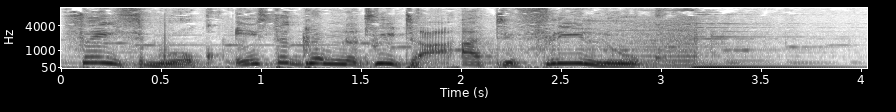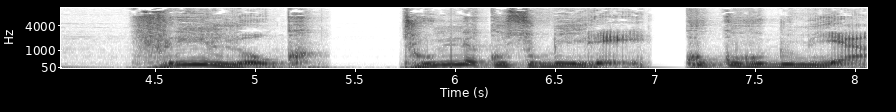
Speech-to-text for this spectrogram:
Facebook, Instagram na Twitter at Freelook. Freelook, tunakusubiri kukuhudumia.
